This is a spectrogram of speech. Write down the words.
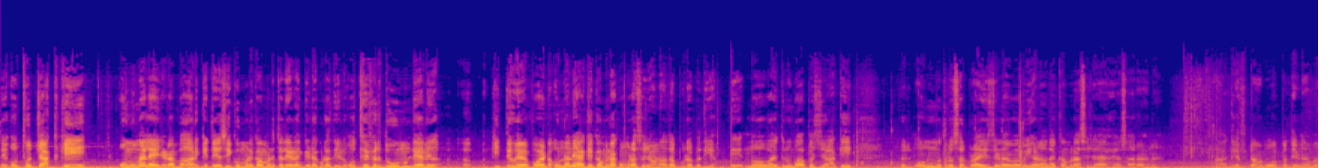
ਤੇ ਉੱਥੋਂ ਚੱਕ ਕੇ ਉਹਨੂੰ ਮੈਂ ਲੈ ਜਾਣਾ ਬਾਹਰ ਕਿਤੇ, ਅਸੀਂ ਘੁੰਮਣ ਘਾਮਣ ਚਲੇ ਜਾਣਾ ਗੇੜਾ ਗੁੜਾ ਦੇਣ। ਉੱਥੇ ਫਿਰ ਦੋ ਮੁੰਡਿਆਂ ਨੇ ਕੀਤੇ ਹੋਏ ਆ ਪੁਆਇੰਟ ਉਹਨਾਂ ਨੇ ਆ ਕੇ ਕਮਰਾ ਕੁਮਰਾ ਸਜਾਉਣਾ ਉਹਦਾ ਪੂਰਾ ਵਧੀਆ। ਤੇ 9 ਵਜੇ ਨੂੰ ਵਾਪਸ ਜਾ ਕੇ ਫਿਰ ਉਹਨੂੰ ਮਤਲਬ ਸਰਪ੍ਰਾਈਜ਼ ਦੇਣਾ ਵਾ ਵੀ ਹਨਾ ਉਹਦਾ ਕਮਰਾ ਸਜਾਇਆ ਹੋਇਆ ਸਾਰਾ, ਹਨਾ। ਆ ਗਿਫਟ ਆ ਉਹਨੂੰ ਆਪਾਂ ਦੇਣਾ ਵਾ।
